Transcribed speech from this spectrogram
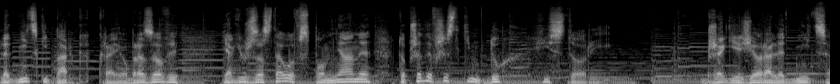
Lednicki Park Krajobrazowy, jak już zostało wspomniane, to przede wszystkim duch historii. Brzeg jeziora Lednica,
